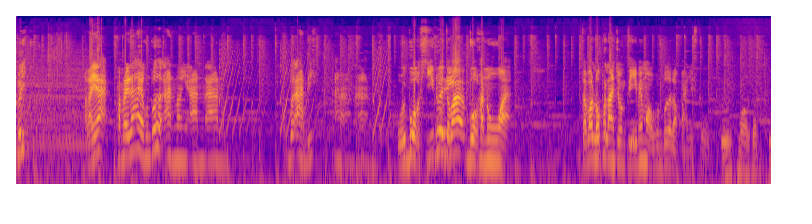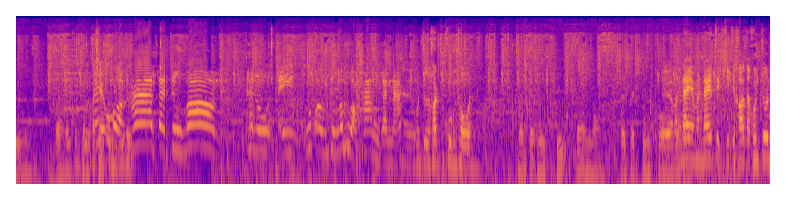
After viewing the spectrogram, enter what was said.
เฮ้ยอะไรอะทำอะไรได้อะคุณเพื่ออ่านหน่อยอ่านอ่านเพื่ออ่านดิอ่านอ่านอ่านโอ้ยบวกคีย์ด้วยแต่ว่าบวกธนูอะแต่ว่าลบพลังโจมตีไม่เหมาะกับคุณเพื่อหรอกไป let's go ดูเหมาะกับจูนแต่เฮ้ยคุณจูนเขา ใช้อมบวกยิ้ม ห้าแต่จุงก็ธนูไอ้ลูกอมจุงก็บวกห้าเหมือนกันนะ เออคุณจูนเขาคุมโทน มันจะมีคิเพิ่มมาแต่จะกินโคเออมันได้มันได้ติดคิดที่เขาแต่คุณจูน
